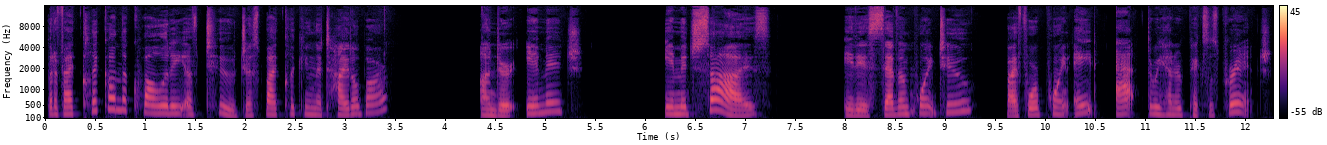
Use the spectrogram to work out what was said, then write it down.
But if I click on the quality of two just by clicking the title bar, under Image, Image Size, it is 7.2 by 4.8 at 300 pixels per inch.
